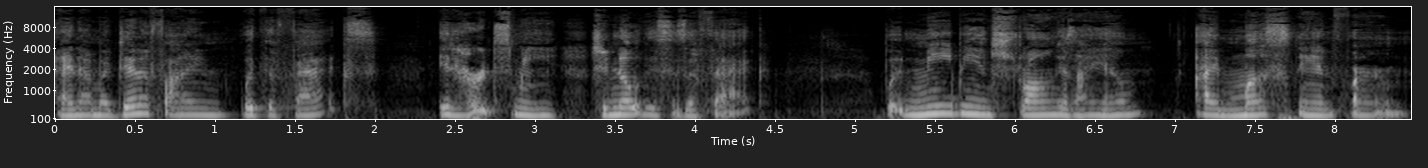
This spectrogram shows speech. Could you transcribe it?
and I'm identifying with the facts. It hurts me to know this is a fact. But me being strong as I am, I must stand firm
